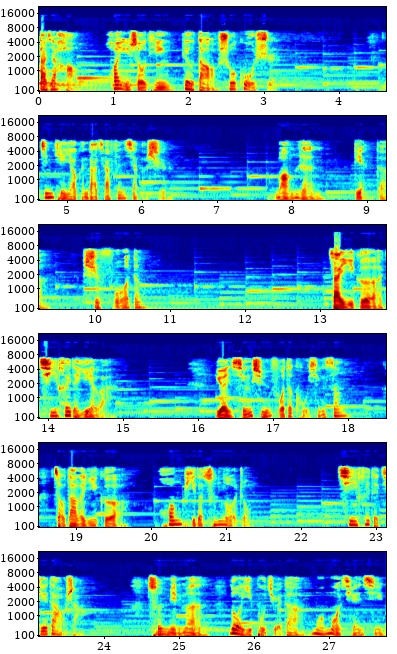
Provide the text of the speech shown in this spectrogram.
大家好，欢迎收听六道说故事。今天要跟大家分享的是，盲人点的是佛灯。在一个漆黑的夜晚，远行寻佛的苦行僧走到了一个荒僻的村落中。漆黑的街道上，村民们络绎不绝地默默前行。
